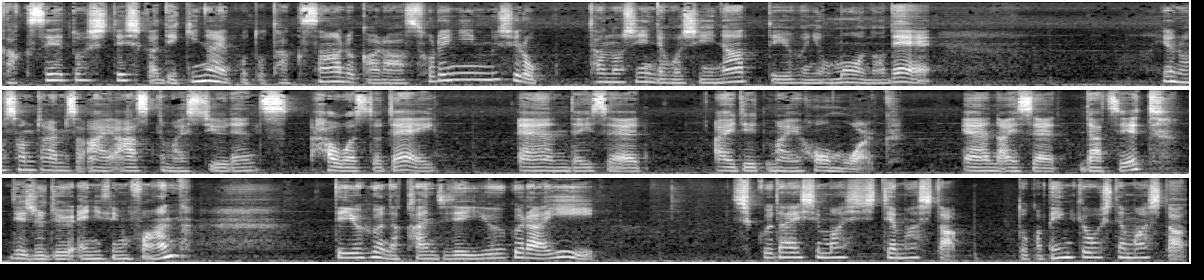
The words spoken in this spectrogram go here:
学生としてしかできないことたくさんあるからそれにむしろ楽しんでほしいなっていうふうに思うので You know, sometimes I asked my students, How was the day? And they said, I did my homework. And I said, That's it? Did you do anything fun? っていう風な感じで言うぐらい宿題しましてましたとか勉強してましたっ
